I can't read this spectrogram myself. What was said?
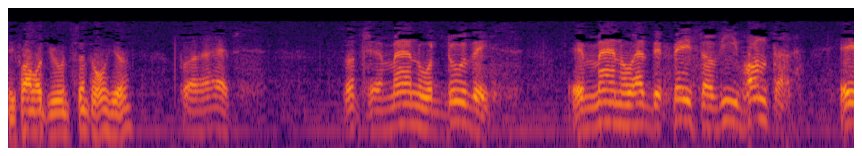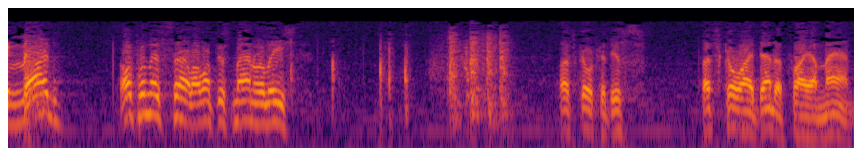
He followed you and Cinto here? Perhaps. Such a man would do this. A man who had the face of Eve Hunter. A man. Guard, open this cell. I want this man released. Let's go, Cadiz. Let's go identify a man.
